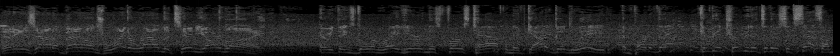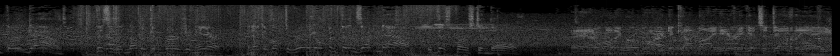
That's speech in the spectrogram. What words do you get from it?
And he is out of bounds right around the 10-yard line. Everything's going right here in this first half, and they've got a good lead, and part of that can be attributed to their success on third downs. This is another conversion here, and they can look to really open things up now with this first and goal. And running room hard to come by here. He gets it down to the eight.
